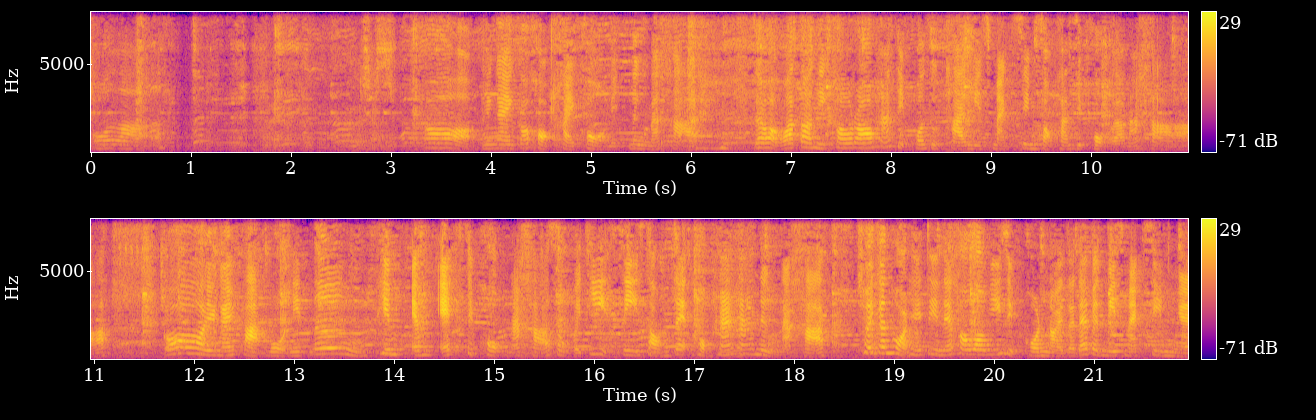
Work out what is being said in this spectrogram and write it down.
โอลา ก็ยังไงก็ขอขายของนิดนึงนะคะ จะบอกว่าตอนนี้เข้ารอบ 50 คนสุดท้าย Miss Maxim 2016 แล้วนะคะ ก็ยังไงฝากโหวตนิดนึง พิมพ์ MX16 นะคะ ส่งไปที่ 4276551 นะคะ ช่วยกันโหวตให้จีนได้เข้ารอบ 20 คนหน่อยจะได้เป็น Miss Maxim ไง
